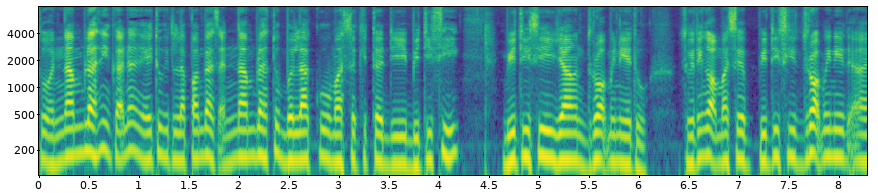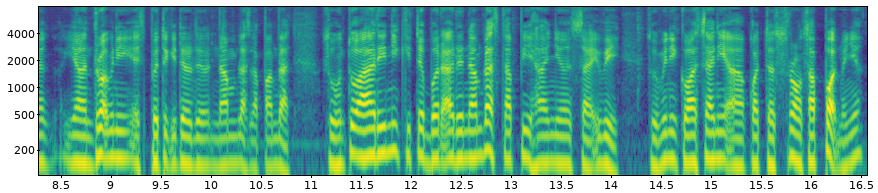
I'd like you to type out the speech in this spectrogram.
So 16 ni kadang iaitu kita 18. 16 tu berlaku masa kita di BTC. BTC yang drop ini tu. So kita tengok masa BTC drop ini uh, yang drop ini expected kita ada 16 18. So untuk hari ni kita berada 16 tapi hanya sideways. So ini kawasan ni uh, kuartal strong support maknanya.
